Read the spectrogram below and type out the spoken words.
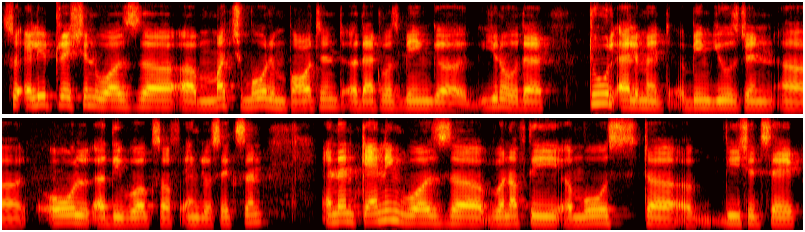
So alliteration was uh, much more important. That was being, you know, the tool element being used in uh, all uh, the works of Anglo-Saxon. And then kenning was uh, one of the most, we should say,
